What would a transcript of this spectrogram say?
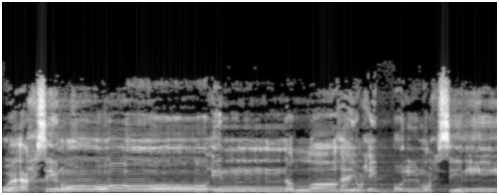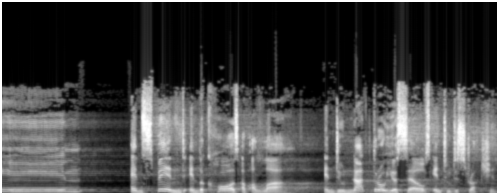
واحسنوا ان الله يحب المحسنين And spend in the cause of Allah, and do not throw yourselves into destruction.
